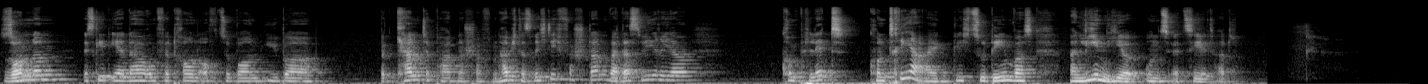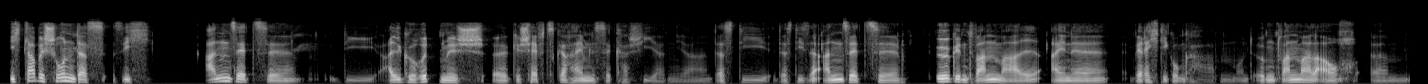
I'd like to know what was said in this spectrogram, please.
sondern es geht eher darum, Vertrauen aufzubauen über bekannte Partnerschaften. Habe ich das richtig verstanden? Weil das wäre ja komplett konträr eigentlich zu dem, was Aline hier uns erzählt hat. Ich glaube schon, dass sich Ansätze, die algorithmisch äh, Geschäftsgeheimnisse kaschieren, ja, dass die, dass diese Ansätze irgendwann mal eine Berechtigung haben und irgendwann mal auch ähm,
